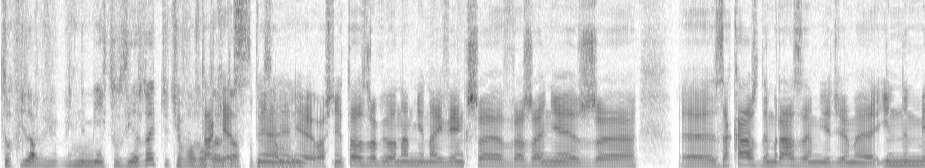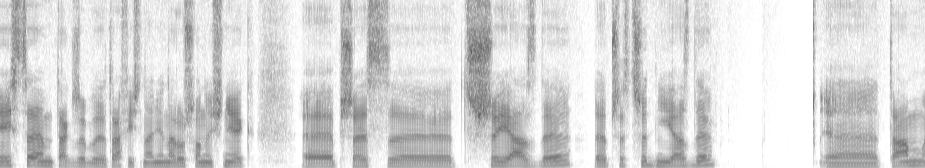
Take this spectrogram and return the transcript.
co chwila w innym miejscu zjeżdżać, czy cię wożą tak cały jest. czas po tych nie, samych? Nie, nie, właśnie to zrobiło na mnie największe wrażenie, że e, za każdym razem jedziemy innym miejscem, tak żeby trafić na nienaruszony śnieg e, przez e, trzy jazdy, przez trzy dni jazdy. Tam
